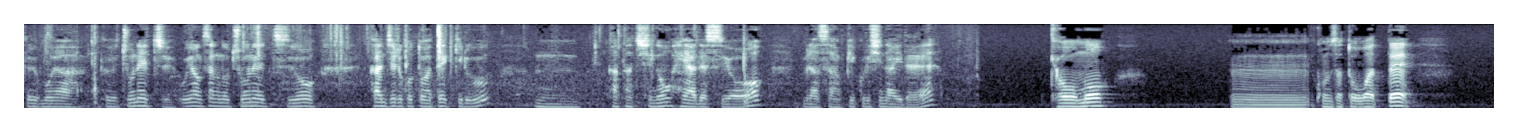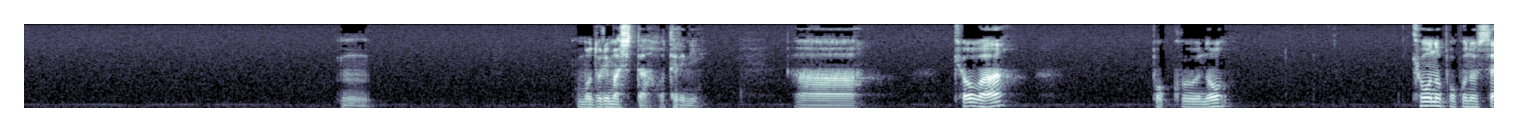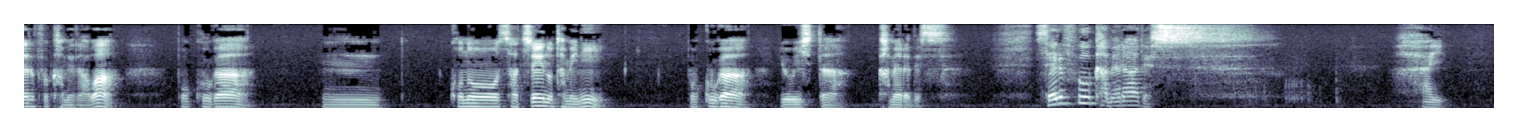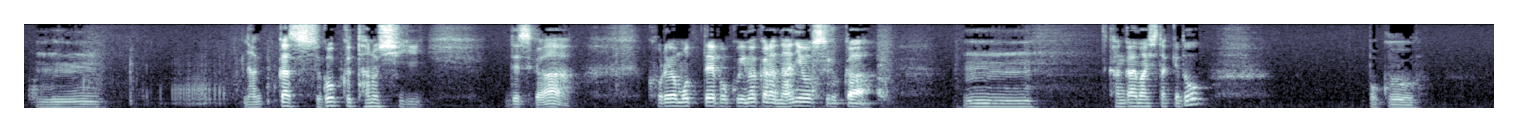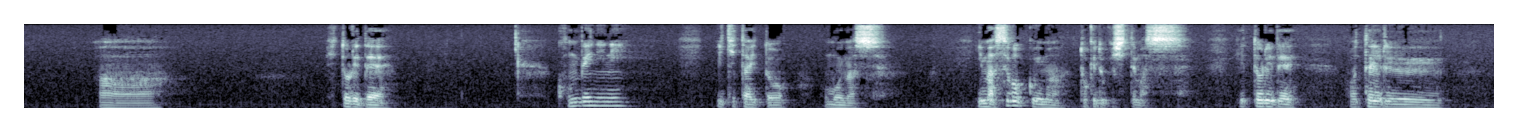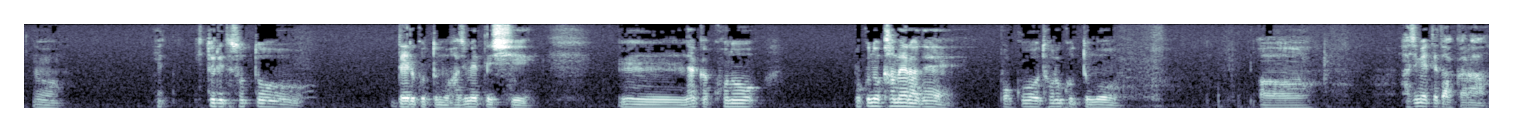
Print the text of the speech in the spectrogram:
그 뭐야 그 조네츠 우영상の 조네츠を 感じることができるうん形の部屋ですよ皆さんびっくりしないで今日もうんコンサート終わってうん戻りましたホテルにあー今日は僕の 今日の僕のセルフカメラは僕がうんこの撮影のために僕が用意したカメラですセルフカメラですはい。うん。なんかすごく楽しいですが、これを持って僕今から何をするか、うん、考えましたけど、僕、あ一人でコンビニに行きたいと思います。今すごく今ドキドキしてます一人でホテルのひ一人で外を出ることも初めてしうーんなんかこの僕のカメラで僕を撮ることもあ初めてだから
